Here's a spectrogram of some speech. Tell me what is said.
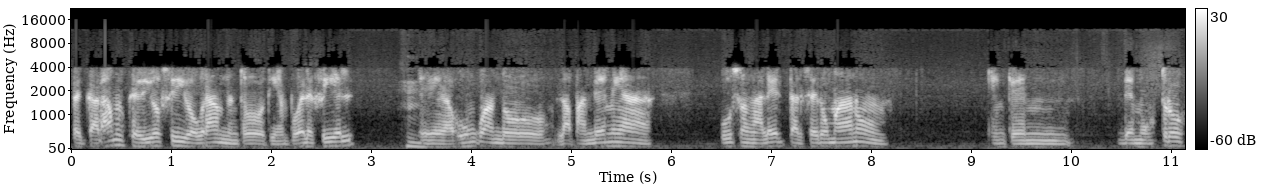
percatamos que Dios sigue obrando en todo tiempo. Él es fiel, hmm. eh, aun cuando la pandemia puso en alerta al ser humano en que demostró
